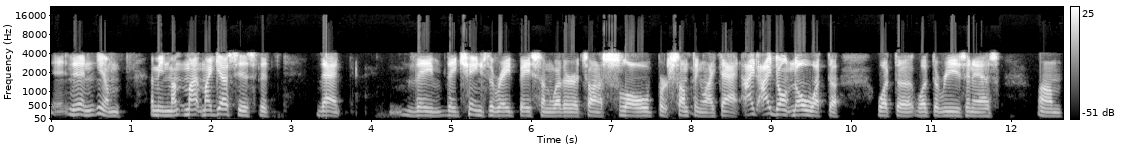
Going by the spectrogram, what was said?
and you know, I mean, my my guess is that that they they change the rate based on whether it's on a slope or something like that. I, I don't know what the what the what the reason is, um,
